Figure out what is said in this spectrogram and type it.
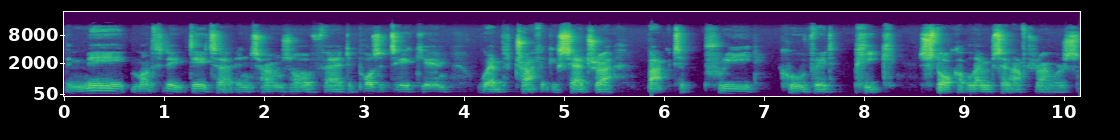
The May month to date data in terms of uh, deposit taking, web traffic, etc., back to pre COVID peak. Stock up 11% after hours.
